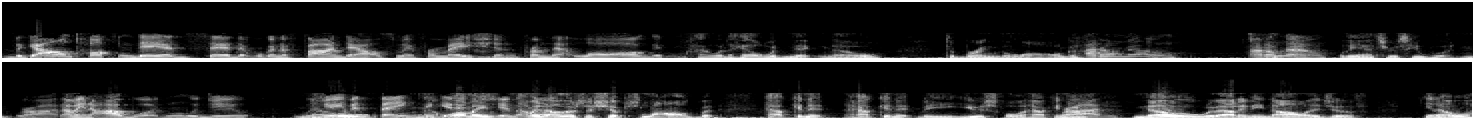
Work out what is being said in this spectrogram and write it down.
the guy on Talking Dead said that we're going to find out some information from that log. how in the hell would Nick know to bring the log? I don't know. I don't know. Well, the answer is he wouldn't. Right. I mean, I wouldn't. Would you? Would no, you even think no. to get well, a I mean, I mean, I know there's a ship's log, but how can it how can it be useful and how can Right. you know without any knowledge of you know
